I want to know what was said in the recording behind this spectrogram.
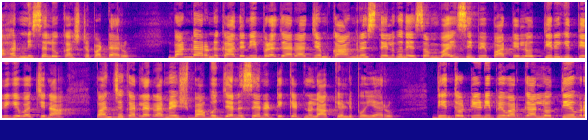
అహర్నిశలు కష్టపడ్డారు. బండారును కాదని ప్రజారాజ్యం కాంగ్రెస్ తెలుగుదేశం వైసీపీ పార్టీలో తిరిగి తిరిగి వచ్చిన పంచకర్ల రమేష్ బాబు జనసేన టికెట్ను లాక్కెళ్ళిపోయారు దీంతో టీడీపీ వర్గాల్లో తీవ్ర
